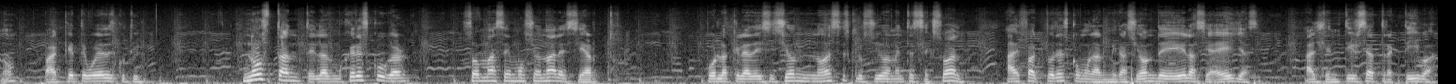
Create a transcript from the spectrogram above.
¿no? ¿Para qué te voy a discutir? No obstante, las mujeres cougar son más emocionales, cierto, por lo que la decisión no es exclusivamente sexual. Hay factores como la admiración de él hacia ellas, al sentirse atractiva,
